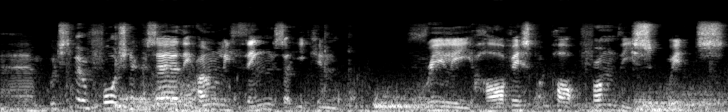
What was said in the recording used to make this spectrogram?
Um, which is a bit unfortunate because they're the only things that you can really harvest apart from the squids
